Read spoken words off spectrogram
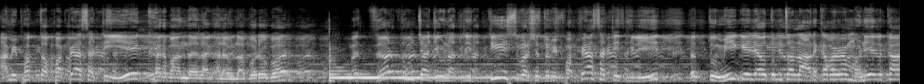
आम्ही फक्त पप्यासाठी एक घर बांधायला घालवला बरोबर? मग जर तुमच्या जीवनातली तीस वर्ष तुम्ही पप्यासाठी दिलीत तर तुम्ही गेल्यावर तुमचा लाडका बाबा म्हणेल का?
